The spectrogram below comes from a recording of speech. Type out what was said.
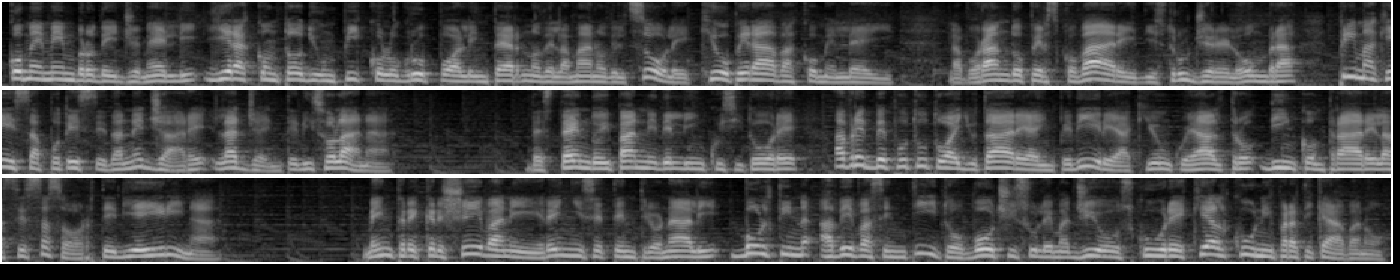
Come membro dei gemelli gli raccontò di un piccolo gruppo all'interno della mano del sole che operava come lei, lavorando per scovare e distruggere l'ombra prima che essa potesse danneggiare la gente di Solana. Vestendo i panni dell'inquisitore, avrebbe potuto aiutare a impedire a chiunque altro di incontrare la stessa sorte di Eirina. Mentre cresceva nei regni settentrionali, Boltin aveva sentito voci sulle magie oscure che alcuni praticavano.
